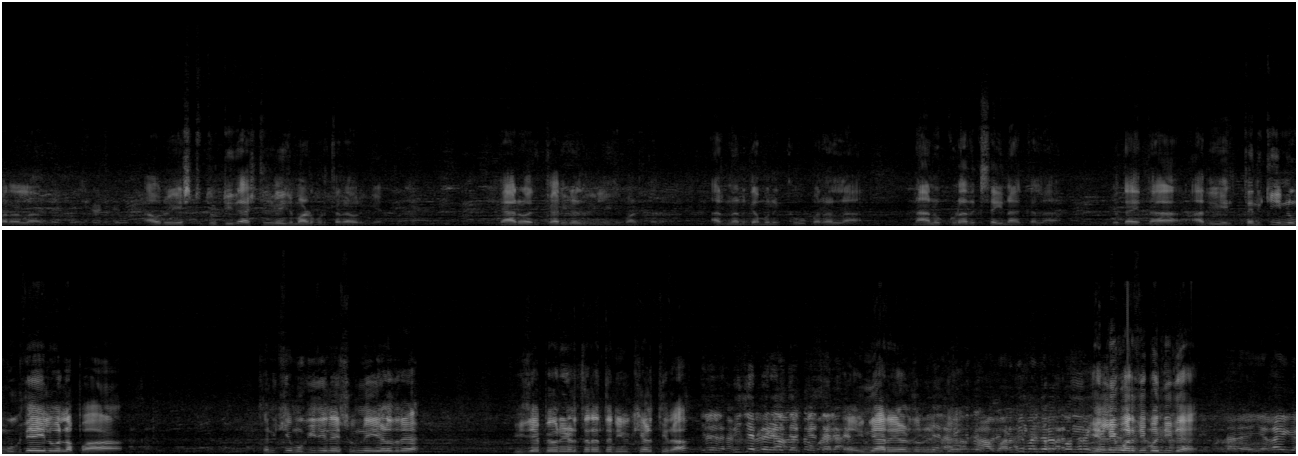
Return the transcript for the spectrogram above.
ಬರಲ್ಲ ಅದು ಅವರು ಎಷ್ಟು ದುಡ್ಡಿದೆ ಅಷ್ಟು ರಿಲೀಸ್ ಮಾಡಿಬಿಡ್ತಾರೆ ಅವ್ರಿಗೆ. ಯಾರು ಅಧಿಕಾರಿಗಳು ರಿಲೀಸ್ ಮಾಡ್ತಾರೆ. ಅದು ನನ್ನ ಗಮನಕ್ಕೂ ಬರಲ್ಲ. ನಾನು ಕೂಡ ಅದಕ್ಕೆ ಸೈನ್ ಹಾಕಲ್ಲ. ಗೊತ್ತಾಯ್ತಾ? ಅದು ಏನು ತನಿಖೆ ಇನ್ನೂ ಮುಗ್ದೇ ಇಲ್ವಲ್ಲಪ್ಪ? ತನಿಖೆ ಮುಗಿದಿನೇ ಸುಮ್ಮನೆ ಹೇಳಿದ್ರೆ ಬಿ ಅವರು ಪಿಯವ್ರು ಹೇಳ್ತಾರೆ ಅಂತ ನೀವು ಕೇಳ್ತೀರಾ ಬಿಜೆಪಿ ಇನ್ಯಾರು ಹೇಳಿದ್ರು ನಿಮಗೆ? ಎಲ್ಲಿ ವರದಿ ಬಂದಿದೆ? ಸರ್ ಎಲ್ಲ ಈಗ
